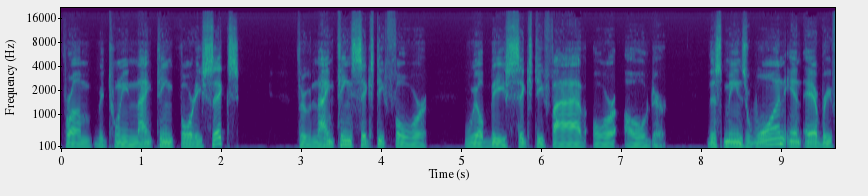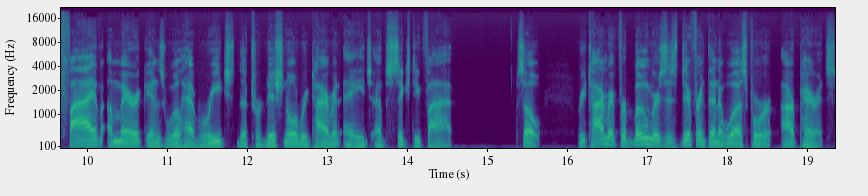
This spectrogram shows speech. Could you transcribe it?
from between 1946 through 1964, will be 65 or older. This means one in every five Americans will have reached the traditional retirement age of 65. So, retirement for boomers is different than it was for our parents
